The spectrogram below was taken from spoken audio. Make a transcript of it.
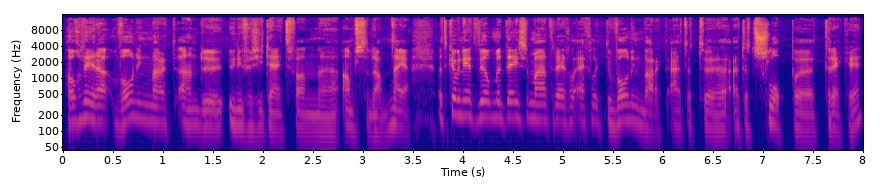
Hoogleraar woningmarkt aan de Universiteit van uh, Amsterdam. Nou ja, het kabinet wil met deze maatregel eigenlijk de woningmarkt uit het, uh, uit het slop uh, trekken.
